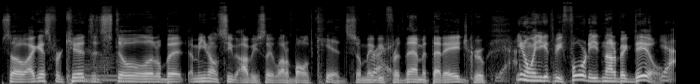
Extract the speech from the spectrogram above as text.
So I guess for kids, it's still a little bit. I mean, you don't see obviously a lot of bald kids, so maybe Right. for them at that age group, Yeah. you know, when you get to be 40, it's not a big deal. Yeah.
